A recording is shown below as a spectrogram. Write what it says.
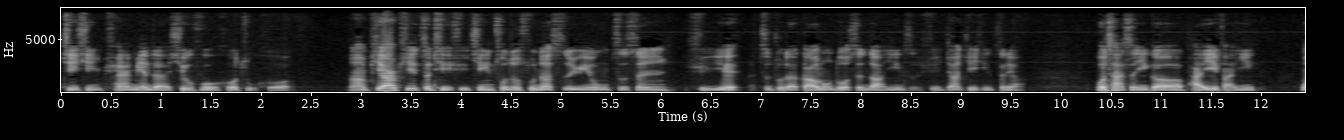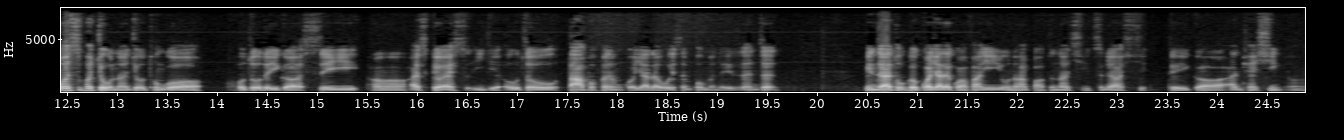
进行全面的修复和组合。那 PRP 自体血清除皱术呢，是运用自身血液制作的高浓度生长因子血浆进行治疗，不产生一个排异反应。问世不久呢，就通过欧洲的一个 CE 呃 SQS 以及欧洲大部分国家的卫生部门的一个认证，并在多个国家的广泛应用呢，保证了其治疗性的一个安全性啊。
